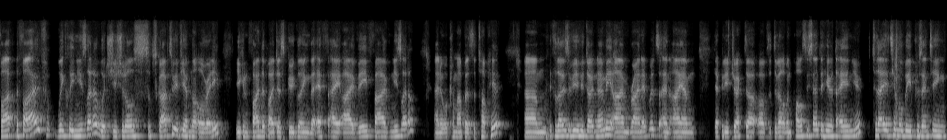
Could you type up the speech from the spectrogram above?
Five, the Five weekly newsletter, which you should all subscribe to if you have not already. You can find it by just Googling the FAIV 5 newsletter, and it will come up as the top hit. Um, for those of you who don't know me, I'm Ryan Edwards, and I am Deputy Director of the Development Policy Centre here at the ANU. Today, Tim will be presenting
